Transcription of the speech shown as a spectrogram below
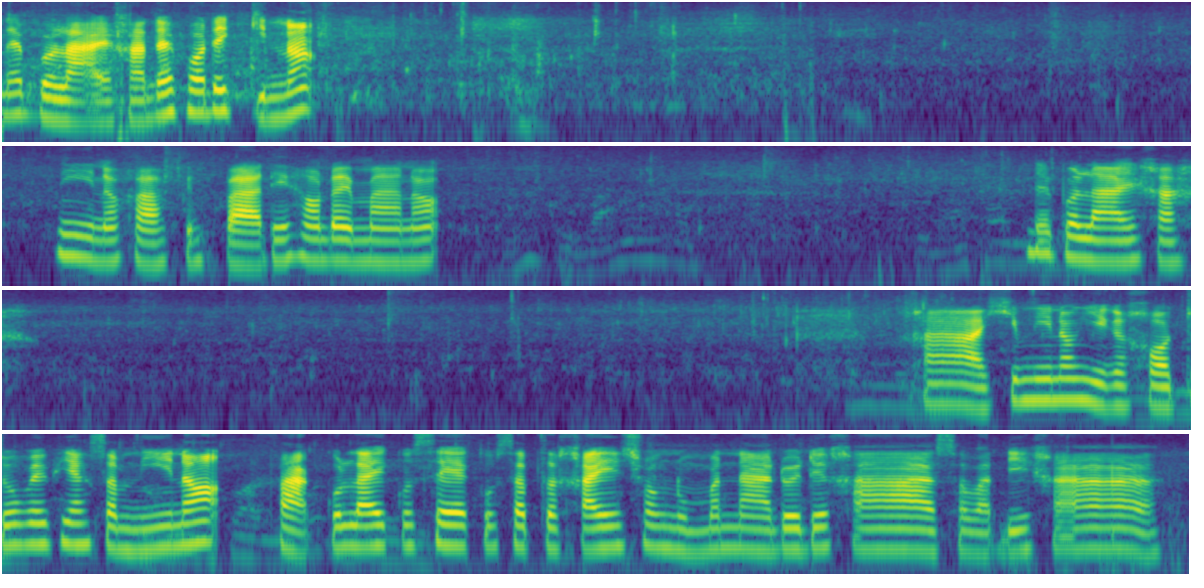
ได้บลายค่ะ ได้พอได้กินเนาะ นี่เนาะค่ะ เป็นปลาที่เขาได้มาเนาะ ได้บลายค่ะ ค่ะ คลิปนี้น้องหญิงก็ขอจบไว้เพียงสำนี้เนาะ ฝากกดไลค์ กดแชร์ กดซับสไครต์ช่องหนุ่มบรรณาด้วยด้วยค่ะ สวัสดีค่ะ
